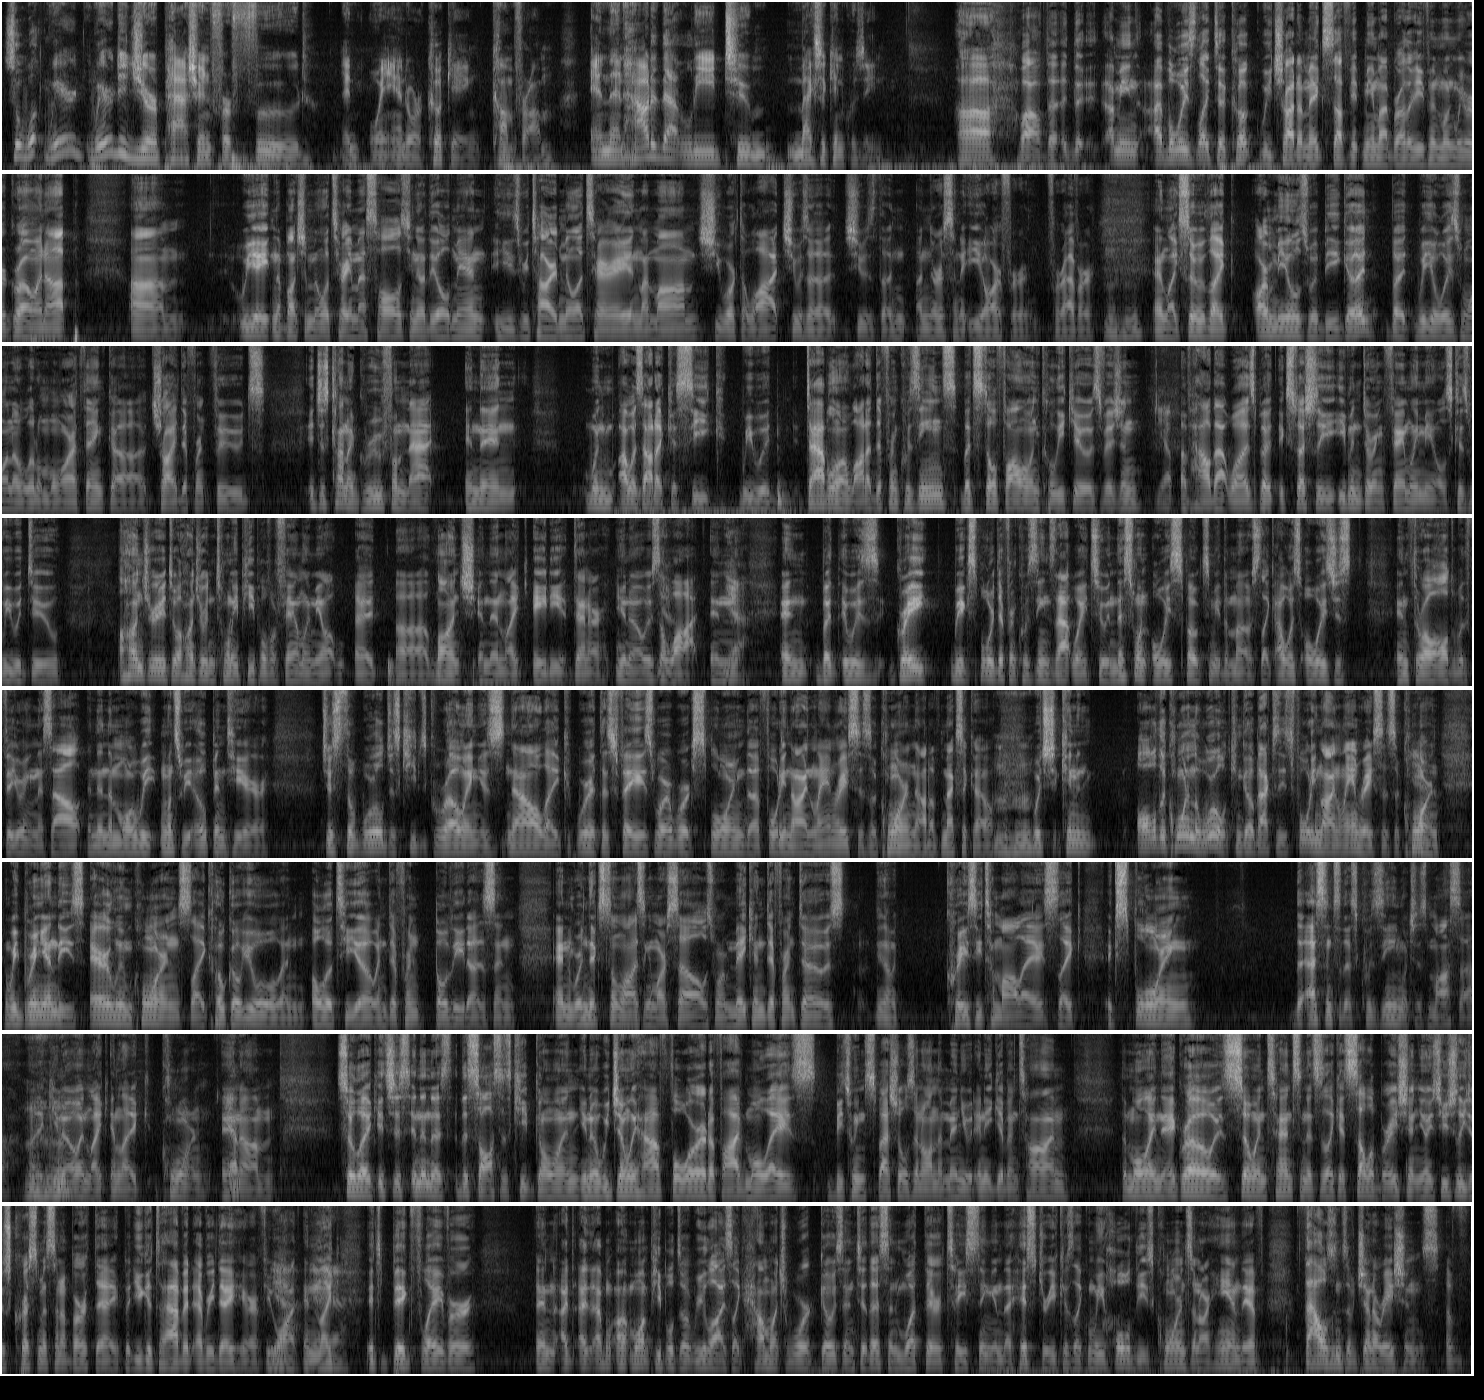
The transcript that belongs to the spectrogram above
So what? Where? Where did your passion for food and and or cooking come from? And then how did that lead to Mexican cuisine? Uh, wow. The, the, I mean, I've always liked to cook. We try to make stuff. Me and my brother, even when we were growing up, um, we ate in a bunch of military mess halls. You know, the old man, he's retired military, and my mom, she worked a lot. She was a she was the, a nurse in an ER for forever, and like so, like our meals would be good, but we always wanted a little more. I think uh, try different foods. It just kind of grew from that, and then when I was out at Cacique, we would dabble in a lot of different cuisines, but still following Colicchio's vision Yep. of how that was. But especially even during family meals, because we would do 100 to 120 people for family meal at uh, lunch, and then like 80 at dinner. You know, is was a lot. And Yeah. and but it was great. We explored different cuisines that way too. And this one always spoke to me the most. Like I was always just enthralled with figuring this out. And then the more we once we opened here just the world just keeps growing is now like we're at this phase where we're exploring the 49 land races of corn out of Mexico, which can all the corn in the world can go back to these 49 land races of corn. And we bring in these heirloom corns like Hocoyul and Olotillo and different bolitas and and we're nixtamalizing them ourselves. We're making different doughs, you know, crazy tamales, like exploring the essence of this cuisine, which is masa, like you know, and like and like corn, and um, so like it's just and then the the sauces keep going. You know, we generally have four to five moles between specials and on the menu at any given time. The mole negro is so intense, and it's like a celebration. You know, it's usually just Christmas and a birthday, but you get to have it every day here if you Yeah, want, and yeah, like yeah. it's big flavor and I, I, I want people to realize like how much work goes into this and what they're tasting in the history because like when we hold these corns in our hand they have thousands of generations of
